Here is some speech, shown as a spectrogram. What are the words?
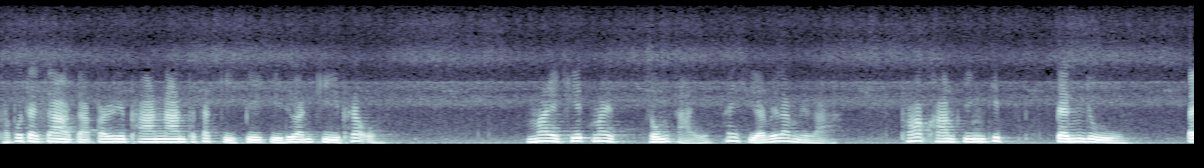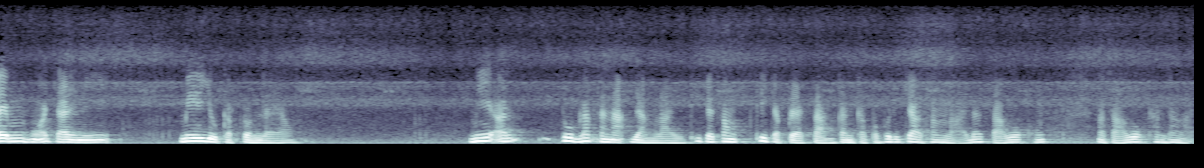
พระพุทธเจ้าจะปริพานนานไปสักกี่ปีกี่เดือนกี่พระองค์ ไม่คิดไม่สงสัยให้เสียเวลาเวลา เพราะความจริงที่เป็นอยู่เต็มหัวใจนี้ มีอยู่กับตนแล้ว มีรูปลักษณะอย่างไรที่จะต้องที่จะแตกต่างกันกับพระพุทธเจ้าทั้งหลาย และสาวกของสาวกท่านทั้งหลาย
